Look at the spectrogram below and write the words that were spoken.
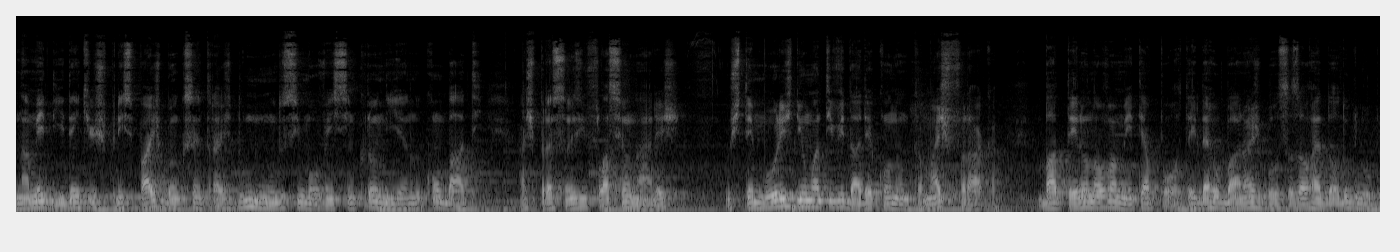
na medida em que os principais bancos centrais do mundo se movem em sincronia no combate às pressões inflacionárias. Os temores de uma atividade econômica mais fraca bateram novamente à porta e derrubaram as bolsas ao redor do globo.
